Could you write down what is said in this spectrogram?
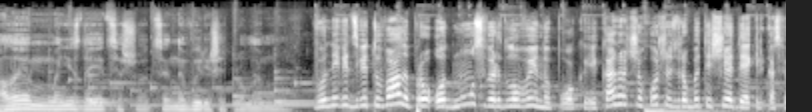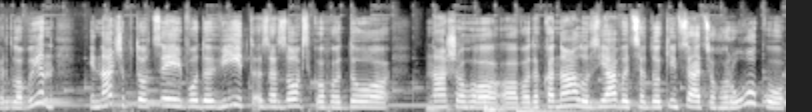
Але мені здається, що це не вирішить проблему. Вони відзвітували про одну свердловину поки і кажуть, що хочуть зробити ще декілька свердловин, і начебто цей водовід з Азовського до нашого водоканалу з'явиться до кінця цього року.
